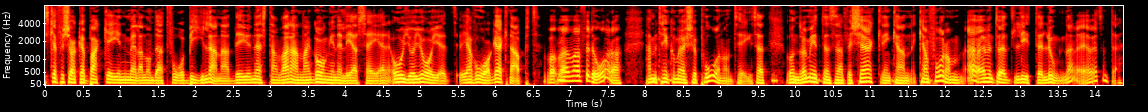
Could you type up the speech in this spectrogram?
ska försöka backa in mellan de där två bilarna. Det är ju nästan varannan gång en elev säger oj, oj, oj, jag vågar knappt. Va, va, mm. varför då? då? Ja, men tänk om jag kör på någonting. Så att, mm. undrar om inte en sån här försäkring kan, kan få dem ja, eventuellt lite lugnare, jag vet inte.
